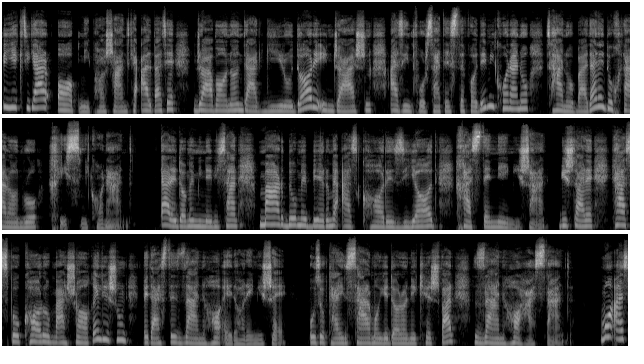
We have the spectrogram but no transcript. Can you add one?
به یکدیگر آب می پاشند که البته جوانان در گیر و دار این جشن از این فرصت استفاده می کنند و تن و بدن دختران رو خیس می کنند. در ادامه می نویسن مردم برمه از کار زیاد خسته نمیشن. بیشتر کسب و کار و مشاغلشون به دست زنها اداره میشه. بزرگترین سرمایه داران کشور زنها هستند. ما از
